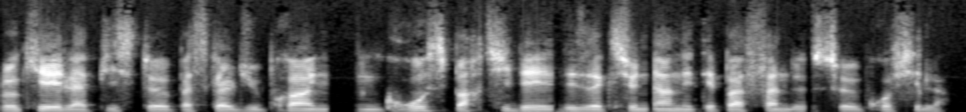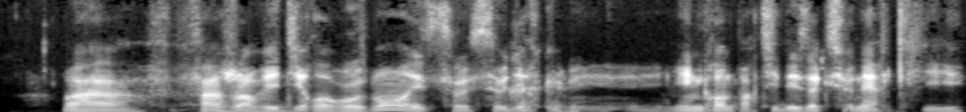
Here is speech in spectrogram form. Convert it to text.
bloqué la piste Pascal Duprat. Une, grosse partie des, actionnaires n'étaient pas fans de ce profil-là. enfin, j'ai envie de dire heureusement, et ça, veut dire qu'il y a une grande partie des actionnaires qui,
